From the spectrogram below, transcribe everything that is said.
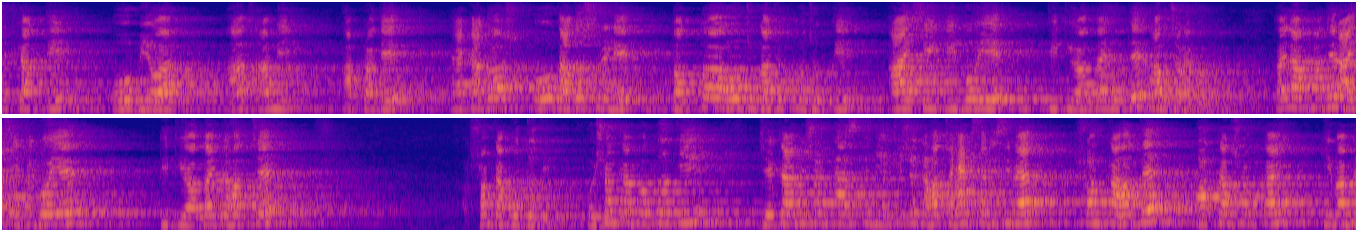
শিক্ষার্থী ও বিওয়ার আজ আমি আপনাদের একাদশ ও দ্বাদশ শ্রেণির তথ্য ও যোগাযোগ প্রযুক্তি আইসিটি বইয়ের তৃতীয় অধ্যায় হতে আলোচনা করব। তাহলে আপনাদের আইসিটি বইয়ের তৃতীয় অধ্যায়টা হচ্ছে সংখ্যা পদ্ধতি। ওই সংখ্যা পদ্ধতি যেটা আমি সংখ্যা আজকে নিয়েছি সেটা হচ্ছে হ্যাক্সাডেসিমেল সংখ্যা হতে অক্টাল সংখ্যায় কীভাবে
